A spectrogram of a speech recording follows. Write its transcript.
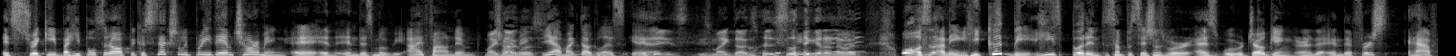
it's tricky, but he pulls it off because he's actually pretty damn charming uh, in in this movie. I found him Mike charming. Douglas? Yeah, Mike Douglas. I Yeah, he's he's Mike Douglas. like I don't know what. well, so, I mean, he could be. He's put into some positions where, as we were joking in the, in the first half,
